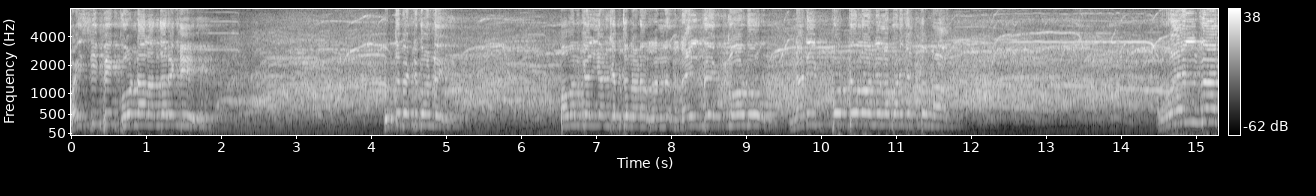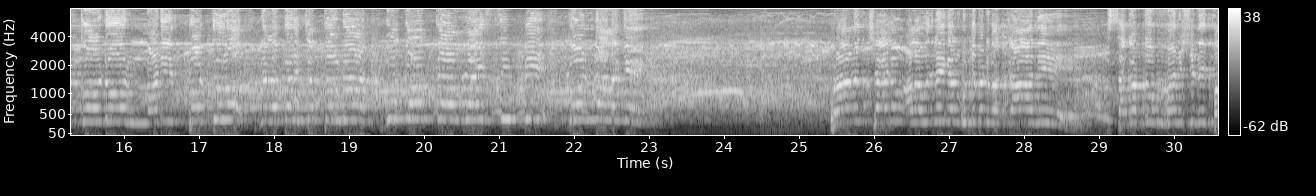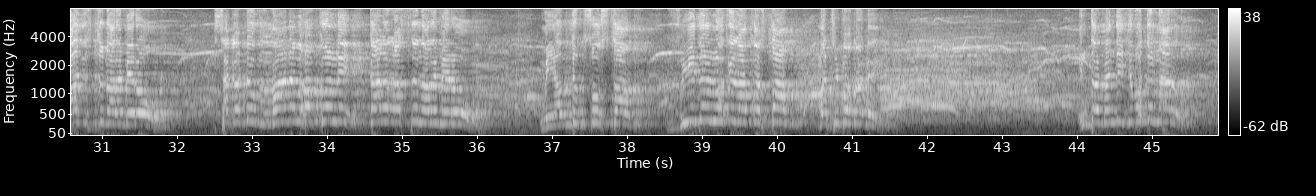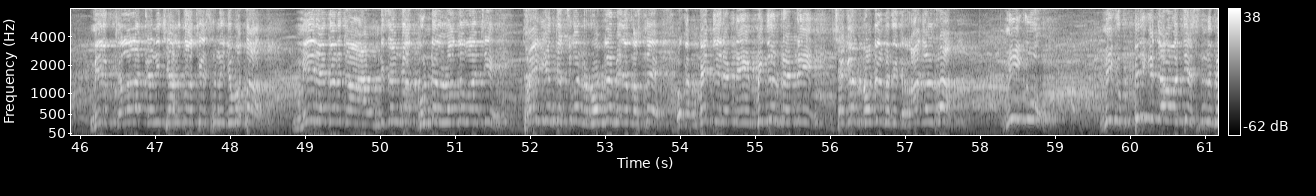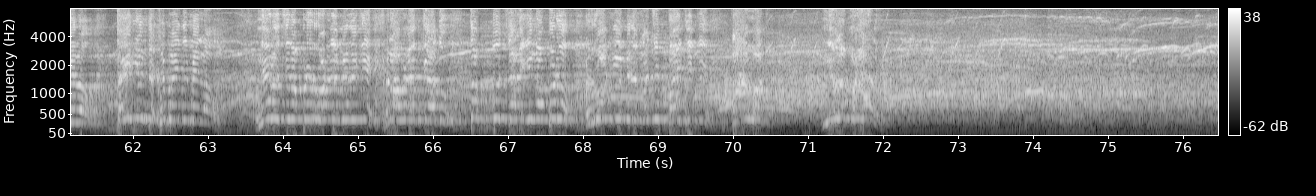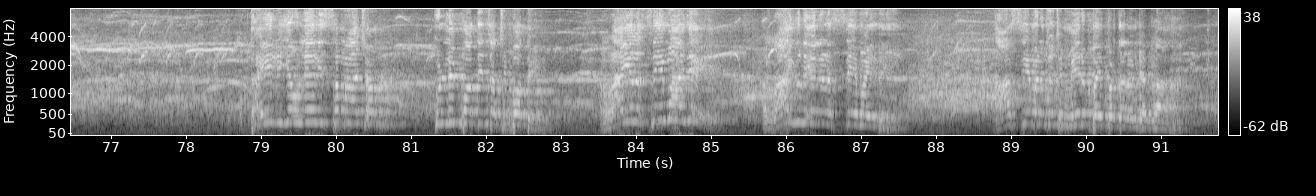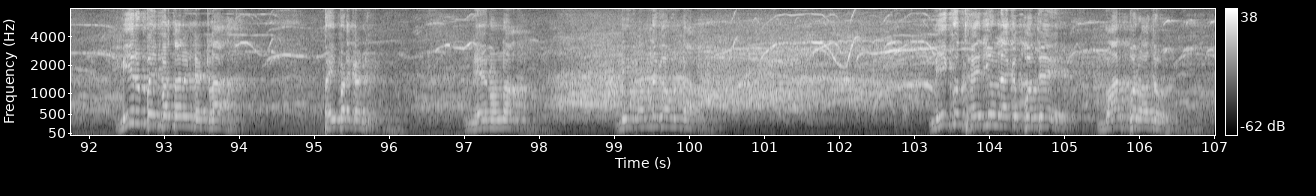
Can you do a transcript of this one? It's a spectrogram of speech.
YCP గూండాలందరికీ గుర్తుపెట్టుకోండి. పవన్ కళ్యాణ్ చెప్తున్నాడు railway code నడి పొట్టులో నిలబడి చెప్తున్నా. రైల్వే కోడు నడి పొట్టులో నిలబడి చెప్తున్నా ఒక్కొక్క వైసీపీ గూండాలకి మనిషిని బాధిస్తున్నారు మీరు? సగటు మానవ హక్కుల్ని కాలరాస్తున్నారు మీరు? మీ అందుకు చూస్తాం వీధుల్లోకి లాక్కొస్తాం. మర్చిపోకండి. ఇంతమంది యువతున్నారు. మీరు కళ్ళల ఖనిజాలతో చేసిన యువత మీరే కనుక నిజంగా గుండెల లోతుల్లోంచి ధైర్యం తెచ్చుకొని రోడ్ల మీదకి వస్తే ఒక రెడ్డి మిథున్ రెడ్డి జగన్ రోడ్ల మీదకి రాగలరా? మీకు మీలో ధైర్యం చచ్చిపోయింది మీలో. నేను వచ్చినప్పుడు రోడ్ల మీదకి రావడం కాదు తప్పు జరిగినప్పుడు రోడ్ల మీదకి వచ్చి బయటికి రావ నిలబడాలి. ధైర్యం లేని సమాజం కుళ్ళిపోతే చచ్చిపోతే రాయలసీమ ఇది. రాయులు ఏలిన సీమ ఇది. ఆ సీమ నుంచి వచ్చి మీరు భయపడతారు. ఎట్లా? మీరు భయపడతానంటే ఎట్లా? భయపడకండి. నేనున్నా. మీకు అండగా ఉంటా. మీకు ధైర్యం లేకపోతే మార్పు రాదు.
